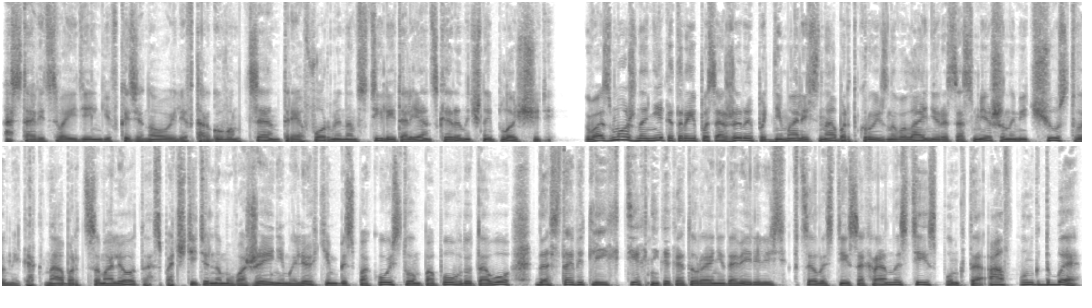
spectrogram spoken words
Оставить свои деньги в казино или в торговом центре, оформленном в стиле итальянской рыночной площади. Возможно, некоторые пассажиры поднимались на борт круизного лайнера со смешанными чувствами, как на борт самолета, с почтительным уважением и легким беспокойством по поводу того, доставит ли их техника, которой они доверились, в целости и сохранности из пункта А в пункт Б.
